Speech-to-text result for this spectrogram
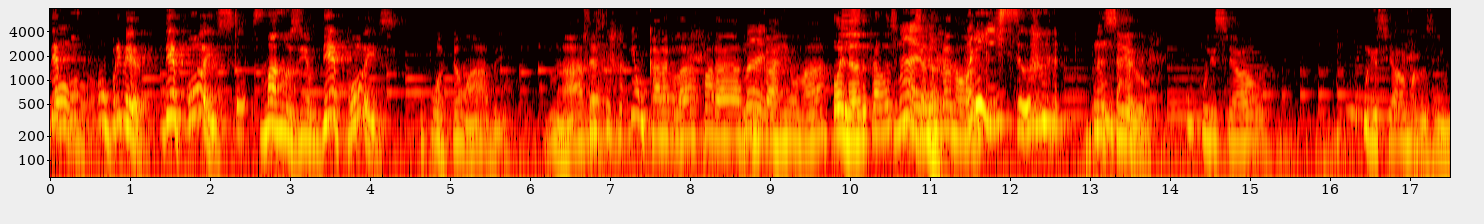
Depois, um, primeiro. Depois, Manuzinho, depois o portão abre do nada e um cara lá parado, com um Mano. carrinho lá, Olhando pra você. olhando pra nós. Olha isso. Não dá. Terceiro, um policial, um policial, Manuzinho,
